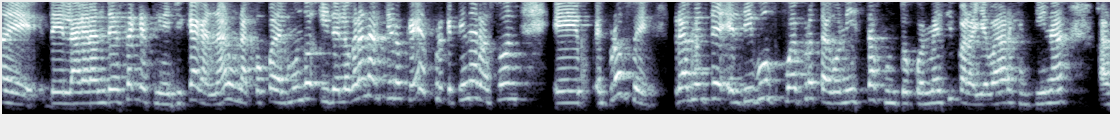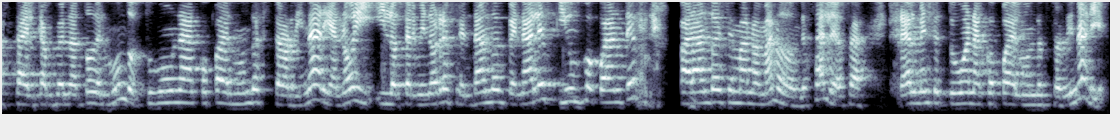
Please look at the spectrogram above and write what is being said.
de, la grandeza que significa ganar una Copa del Mundo y de lo gran arquero que es, porque tiene razón eh, el profe. Realmente el Dibu fue protagonista junto con Messi para llevar a Argentina hasta el campeonato del mundo. Tuvo una Copa del Mundo extraordinaria, ¿no? Y, y lo terminó refrendando en penales y un poco antes parando ese mano a mano donde sale. O sea, realmente tuvo una Copa del Mundo extraordinaria.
